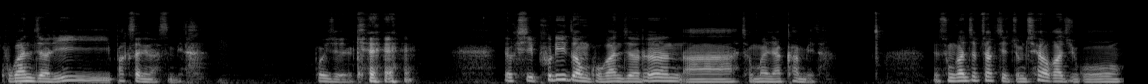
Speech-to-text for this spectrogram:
고관절이 박살이 났습니다. 보이죠 이렇게 역시 프리덤 고관절은 아 정말 약합니다. 순간 접착제 좀 채워가지고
